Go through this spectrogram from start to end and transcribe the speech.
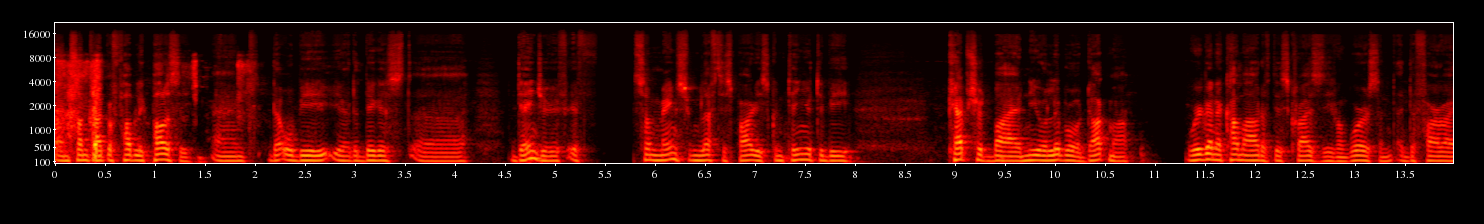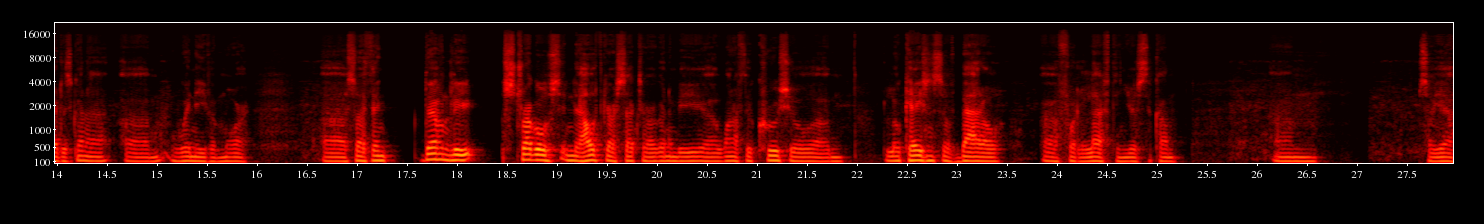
and some type of public policy. And that will be you know, the biggest uh, danger if, if some mainstream leftist parties continue to be captured by a neoliberal dogma, we're going to come out of this crisis even worse, and, and the far right is going to um, win even more. Uh, so I think definitely struggles in the healthcare sector are going to be uh, one of the crucial um, locations of battle uh, for the left in years to come. Um, so yeah,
